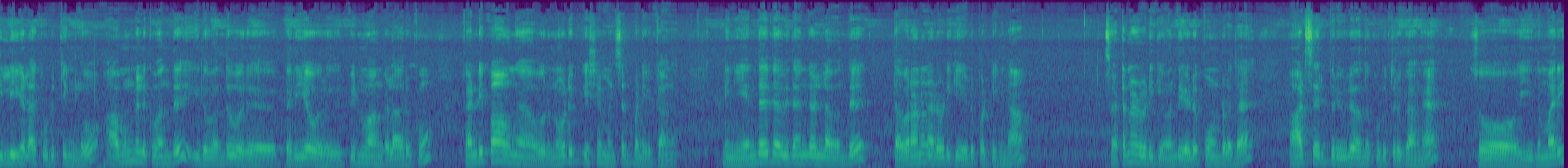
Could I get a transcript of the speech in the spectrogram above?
இல்லீகலாக கொடுத்தீங்களோ அவங்களுக்கு வந்து இது வந்து ஒரு பெரிய ஒரு பின்வாங்கலாக இருக்கும். கண்டிப்பாக அவங்க ஒரு நோட்டிஃபிகேஷன் மென்ஷன் பண்ணியிருக்காங்க. நீங்கள் எந்தெந்த விதங்களில் வந்து தவறான நடவடிக்கை ஈடுபட்டிங்கன்னா சட்ட நடவடிக்கை வந்து எடுப்போன்றத ஆட்சியர் பிரிவில் வந்து கொடுத்துருக்காங்க. ஸோ இது மாதிரி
